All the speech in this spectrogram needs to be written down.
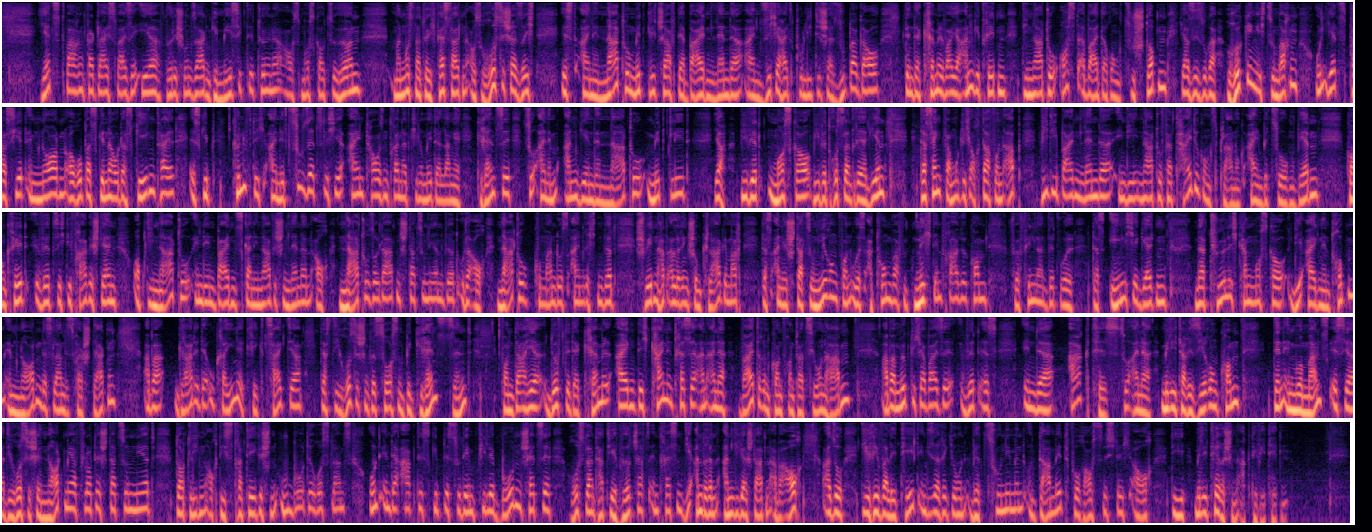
Jetzt waren vergleichsweise eher, würde ich schon sagen, gemäßigte Töne aus Moskau zu hören. Man muss natürlich festhalten, aus russischer Sicht ist eine NATO-Mitgliedschaft der beiden Länder ein sicherheitspolitischer Supergau, denn der Kreml war ja angetreten, die NATO-Osterweiterung zu stoppen, ja sie sogar rückgängig zu machen. Und jetzt passiert im Norden Europas genau das Gegenteil. Es gibt künftig eine zusätzliche 1300 Kilometer lange Grenze zu einem angehenden NATO-Mitglied. Mitglied. Ja, wie wird Moskau, wie wird Russland reagieren? Das hängt vermutlich auch davon ab, wie die beiden Länder in die NATO-Verteidigungsplanung einbezogen werden. Konkret wird sich die Frage stellen, ob die NATO in den beiden skandinavischen Ländern auch NATO-Soldaten stationieren wird oder auch NATO-Kommandos einrichten wird. Schweden hat allerdings schon klar gemacht, dass eine Stationierung von US-Atomwaffen nicht in Frage kommt. Für Finnland wird wohl das Ähnliche gelten. Natürlich kann Moskau die eigenen Truppen im Norden des Landes verstärken, aber gerade der Ukraine-Krieg zeigt ja, dass die russischen Ressourcen begrenzt sind. Von daher dürfte der Kreml eigentlich kein Interesse an einer weiteren Konfrontation haben, aber möglicherweise wird es in der Arktis zu einer Militarisierung kommen, Denn in Murmansk ist ja die russische Nordmeerflotte stationiert. Dort liegen auch die strategischen U-Boote Russlands. Und in der Arktis gibt es zudem viele Bodenschätze. Russland hat hier Wirtschaftsinteressen, die anderen Anliegerstaaten aber auch. Also die Rivalität in dieser Region wird zunehmend und damit voraussichtlich auch die militärischen Aktivitäten.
